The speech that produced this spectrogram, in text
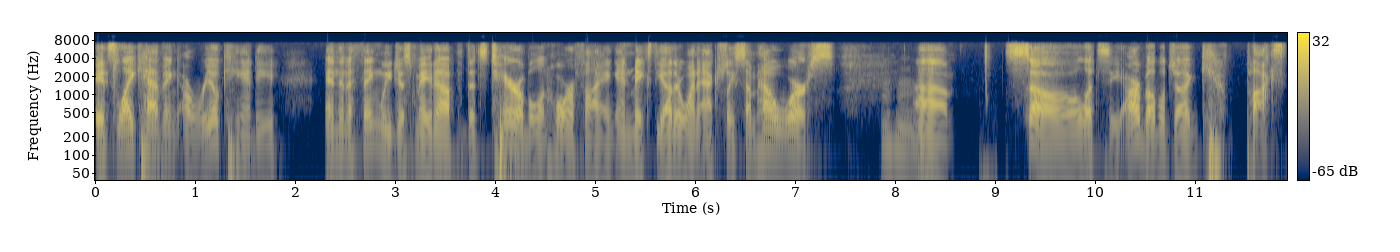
it's like having a real candy and then a thing we just made up that's terrible and horrifying and makes the other one actually somehow worse. Mhm. Um, so let's see. Our bubble jug box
